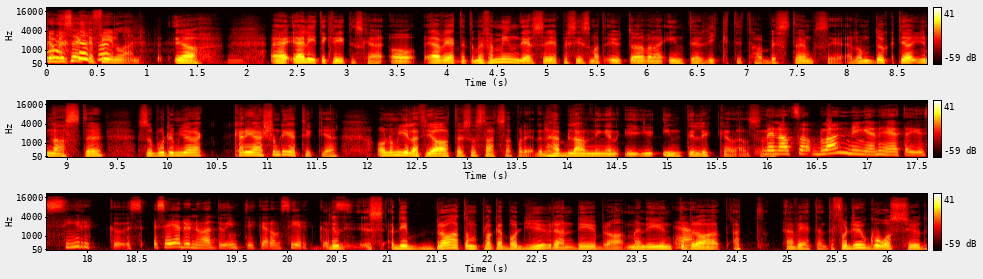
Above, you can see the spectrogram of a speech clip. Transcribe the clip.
De besökte Finland. Ja, Eh, jag är lite kritisk här. Och jag vet inte, men för min del så är det precis som att utövarna inte riktigt har bestämt sig. Är de duktiga gymnaster så borde de göra karriär som det tycker jag. Om de gillar teater så satsa på det. Den här blandningen är ju inte lyckad alltså. Men alltså blandningen heter ju cirkus. Säger du nu att du inte tycker om cirkus? det, det är bra att de plockar bort djuren, det är ju bra. Men det är ju inte Ja. bra att, att, jag vet inte. Får du gåshud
